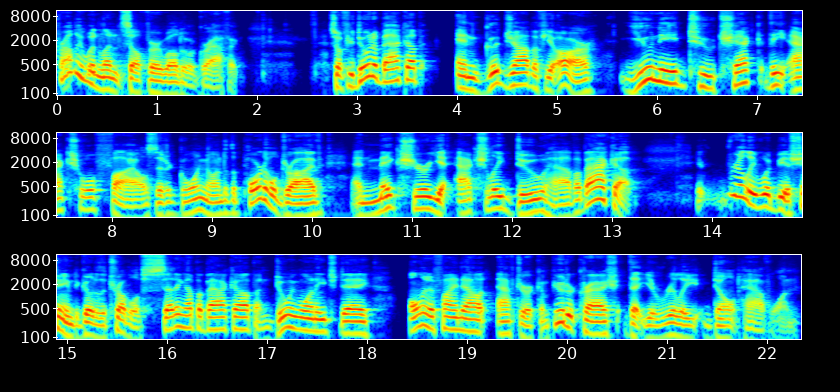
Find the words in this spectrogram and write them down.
Probably wouldn't lend itself very well to a graphic. So if you're doing a backup, and good job if you are, you need to check the actual files that are going onto the portable drive and make sure you actually do have a backup. It really would be a shame to go to the trouble of setting up a backup and doing one each day, only to find out after a computer crash that you really don't have one.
